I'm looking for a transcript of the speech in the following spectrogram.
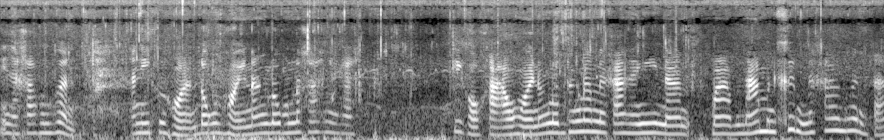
นี่นะคะเพื่อนๆ อันนี้คือหอยดงหอยนางรมนะคะนี่ค่ะที่ขาวๆหอยนางรมทั้งนั้นเลยค่ะอย่างนี้นานมาน้ำมันขึ้นนะคะเพื่อนๆค่ะ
